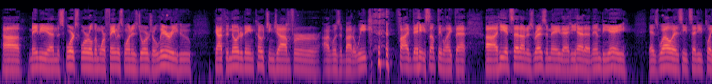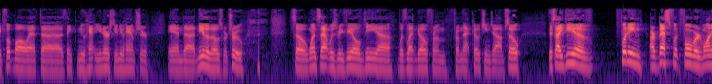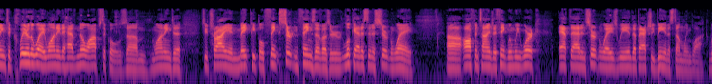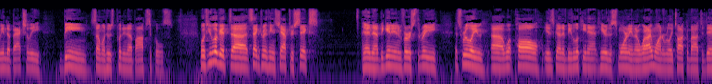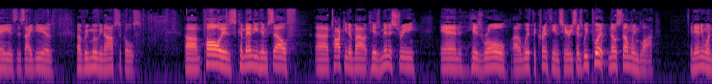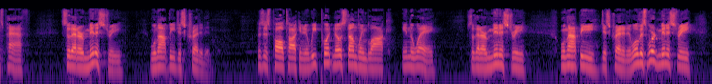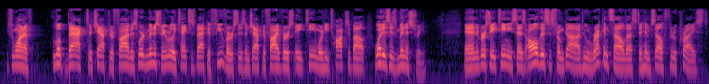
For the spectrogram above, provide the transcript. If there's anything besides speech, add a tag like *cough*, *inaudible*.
Uh, maybe in the sports world, a more famous one is George O'Leary, who got the Notre Dame coaching job for, I was about a week, *laughs* five days, something like that. Uh, he had said on his resume that he had an MBA as well as he'd said he'd played football at, uh, I think, New ha- University of New Hampshire, and uh, neither of those were true. *laughs* so once that was revealed, he uh, was let go from, from that coaching job. So this idea of putting our best foot forward, wanting to clear the way, wanting to have no obstacles, um, wanting to, to try and make people think certain things of us or look at us in a certain way. Uh, oftentimes, I think when we work at that in certain ways, we end up actually being a stumbling block. We end up actually being someone who's putting up obstacles. Well, if you look at uh, 2 Corinthians chapter 6, and uh, beginning in verse 3, that's really uh, what Paul is going to be looking at here this morning, and what I want to really talk about today is this idea of, of removing obstacles. Um, Paul is commending himself, uh, talking about his ministry and his role uh, with the Corinthians here. He says, We put no stumbling block in anyone's path so that our ministry will not be discredited. This is Paul talking. And we put no stumbling block in the way so that our ministry will not be discredited. Well, this word ministry, if you want to look back to chapter 5, this word ministry really takes us back a few verses in chapter 5, verse 18, where he talks about what is his ministry. And in verse 18, he says, All this is from God who reconciled us to himself through Christ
